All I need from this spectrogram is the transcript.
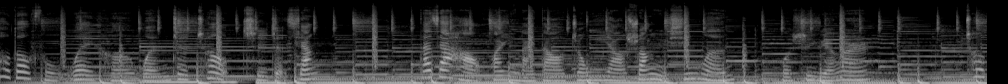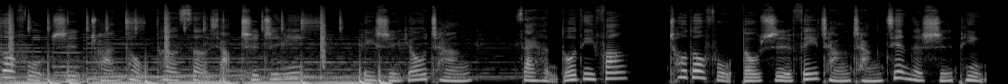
臭豆腐为何闻着臭，吃着香？大家好，欢迎来到中医药双语新闻，我是圆儿。臭豆腐是传统特色小吃之一，历史悠长，在很多地方，臭豆腐都是非常常见的食品，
